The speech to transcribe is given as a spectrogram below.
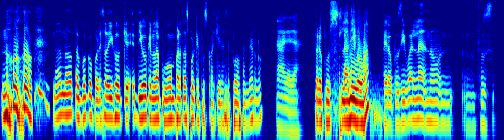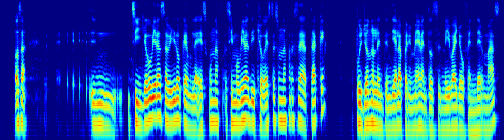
No, no, no, tampoco por eso dijo que, digo que no la compartas porque pues cualquiera se puede ofender, ¿no? Ah, ya, ya. Pero pues la digo, ¿va? Pero pues igual no, pues, o sea, si yo hubiera sabido que es una, si me hubieras dicho, esta es una frase de ataque, pues yo no la entendía la primera, entonces me iba yo a ofender más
